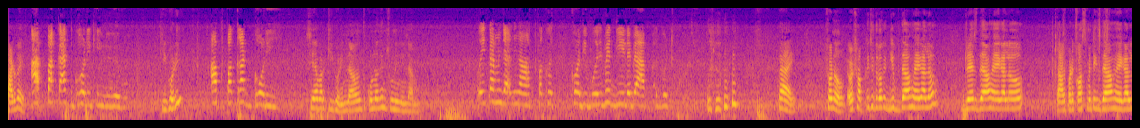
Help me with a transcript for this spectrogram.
পারবে? আপাকাত ঘড়ি কিনে দেবো। কি ঘড়ি? আপাকাত ঘড়ি। সে আবার কি ঘড়ি? নাম তো কোনোদিন শুনিনি নাম। ওইটা আমি জানি না আপাকাত ঘড়ি বলবে দিয়ে দেবে আপাকাত তাই? শোনো এবার সবকিছু তোমাকে গিফট দেওয়া হয়ে গেল ড্রেস দেওয়া হয়ে গেল তারপরে কসমেটিক্স দেওয়া হয়ে গেল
